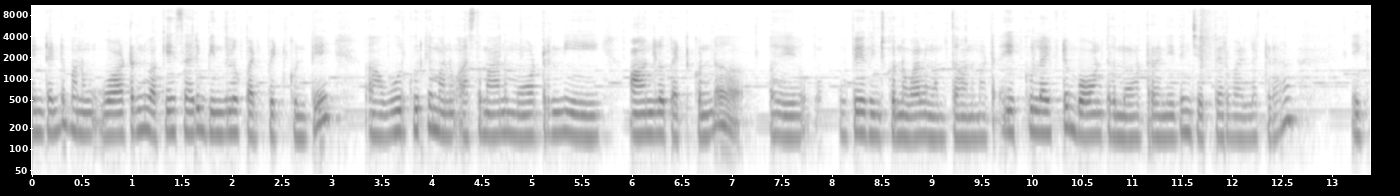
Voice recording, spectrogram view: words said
ఏంటంటే మనం వాటర్ని ఒకేసారి బిందులో పట్టి పెట్టుకుంటే ఊరికూరికే మనం అస్తమానం మోటార్ని ఆన్లో పెట్టకుండా ఉపయోగించుకున్న వాళ్ళం అమ్ముతాం అనమాట ఎక్కువ లైఫ్ టైం బాగుంటుంది మోటార్ అనేది అని చెప్పారు వాళ్ళు అక్కడ ఇక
